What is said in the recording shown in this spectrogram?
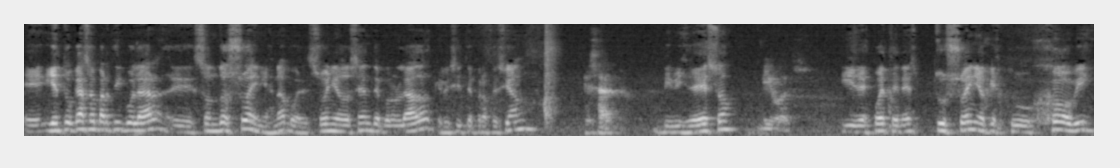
Eh, y en tu caso particular eh, son dos sueños, ¿no? Pues el sueño docente por un lado, que lo hiciste profesión. Exacto. Vivís de eso. Vivo eso. Y después tenés tu sueño, que es tu hobby,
